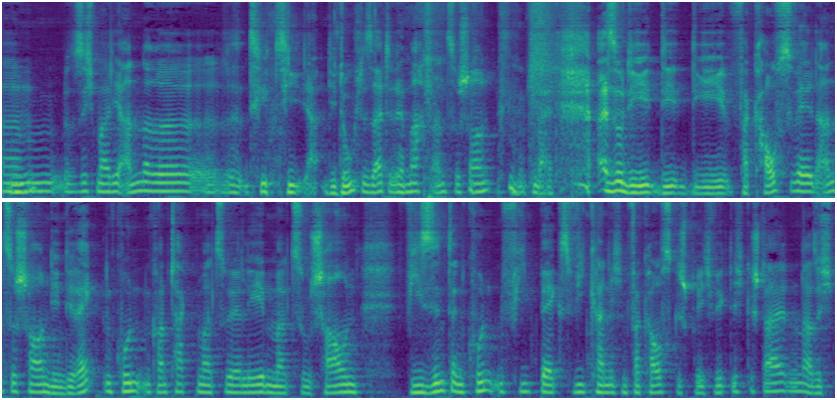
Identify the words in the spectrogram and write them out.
Ähm, mhm. sich mal die andere, äh, die, die, die dunkle Seite der Macht anzuschauen. Nein. Also die, die, die Verkaufswelt anzuschauen, den direkten Kundenkontakt mal zu erleben, mal zu schauen, wie sind denn Kundenfeedbacks, wie kann ich ein Verkaufsgespräch wirklich gestalten. Also ich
